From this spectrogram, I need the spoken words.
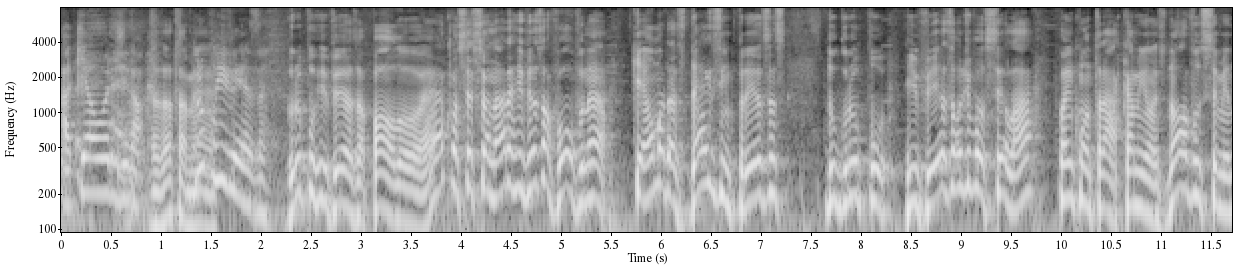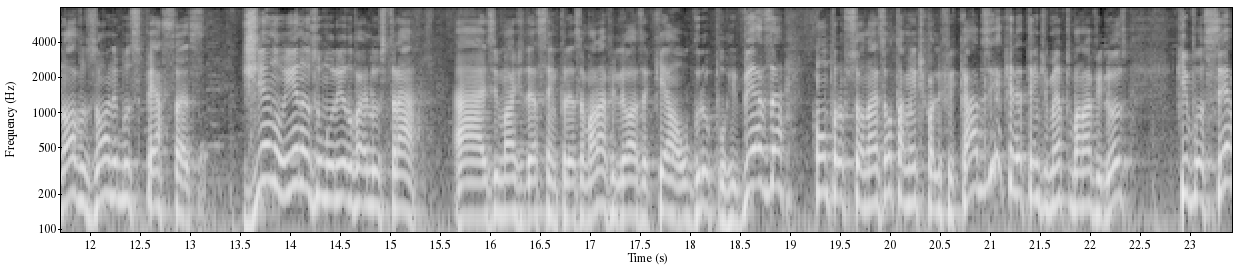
Aqui é o original. Exatamente. Grupo Riveza. Grupo Riveza, Paulo, é a concessionária Riveza Volvo, né? Que é uma das 10 empresas do grupo Riveza, onde você lá vai encontrar caminhões novos, seminovos, ônibus, peças genuínas. O Murilo vai ilustrar as imagens dessa empresa maravilhosa que é o grupo Riveza, com profissionais altamente qualificados e aquele atendimento maravilhoso que você,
